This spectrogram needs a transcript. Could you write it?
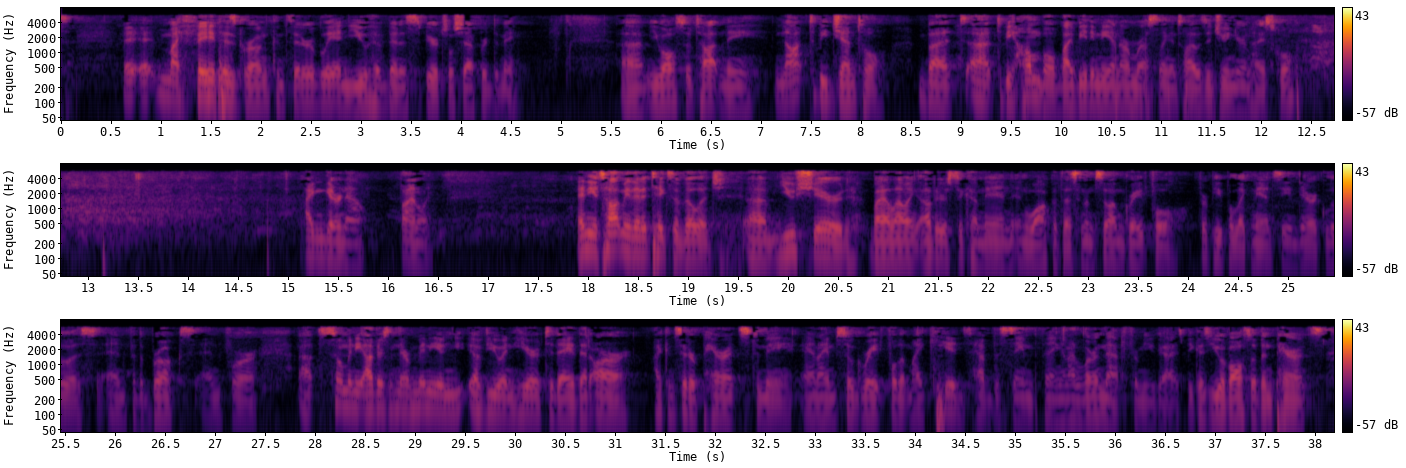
It, it, my faith has grown considerably, and you have been a spiritual shepherd to me. Um, you also taught me not to be gentle, but uh, to be humble by beating me in arm wrestling until I was a junior in high school. I can get her now, finally. And you taught me that it takes a village. Um, you shared by allowing others to come in and walk with us, and I'm so I'm grateful for people like Nancy and Derek Lewis, and for the Brooks, and for uh, so many others. And there are many of you in here today that are I consider parents to me, and I am so grateful that my kids have the same thing. And I learned that from you guys because you have also been parents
